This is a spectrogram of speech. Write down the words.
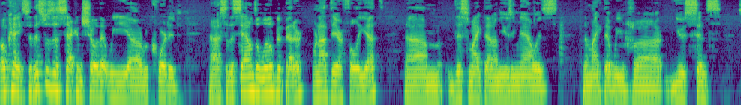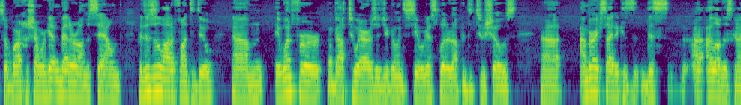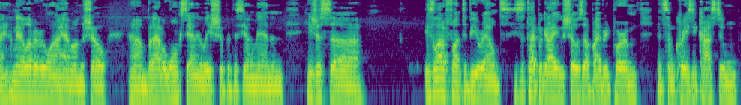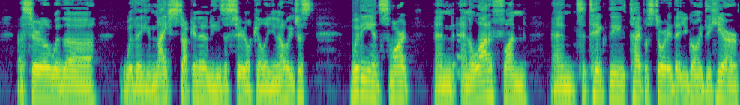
Okay, so this was the second show that we uh, recorded. Uh, so the sound's a little bit better. We're not there fully yet. Um, this mic that I'm using now is the mic that we've uh, used since. So Baruch Hashem, we're getting better on the sound. But this is a lot of fun to do. Um, it went for about two hours, as you're going to see. We're going to split it up into two shows. Uh, I'm very excited because this, I, I, love this guy. I mean, I love everyone I have on the show. Um, but I have a long-standing relationship with this young man, and he's just uh, he's a lot of fun to be around. He's the type of guy who shows up every Purim in some crazy costume, a cereal with a with a knife stuck in it, and he's a serial killer. You know, he's just witty and smart, and and a lot of fun. And to take the type of story that you're going to hear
